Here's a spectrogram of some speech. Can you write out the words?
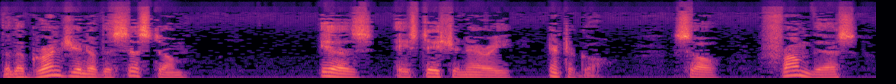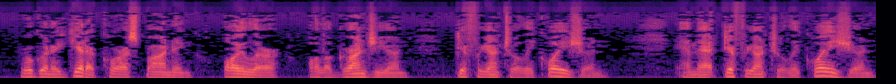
the Lagrangian of the system is a stationary integral. So from this, we're going to get a corresponding Euler or Lagrangian differential equation, and that differential equation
